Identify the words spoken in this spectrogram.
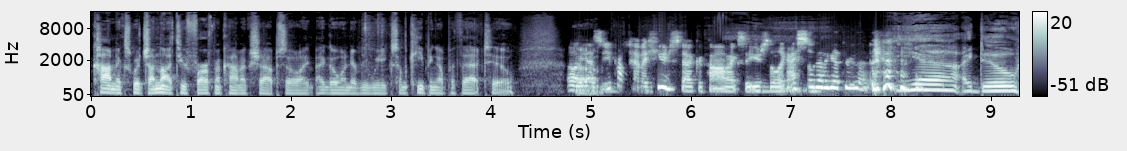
comics, which I'm not too far from a comic shop, so I, I, go in every week. So I'm keeping up with that too. Oh yeah, um, so you probably have a huge stack of comics that you're still like, I still got to get through that. yeah, I do.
